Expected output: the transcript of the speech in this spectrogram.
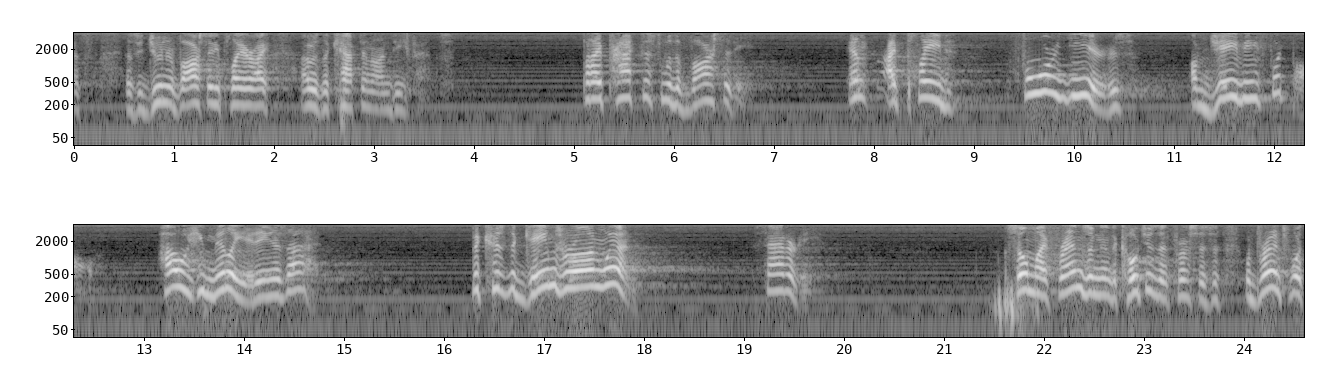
as, as a junior varsity player, I, I was the captain on defense. But I practiced with the varsity. And I played four years of JV football. How humiliating is that? Because the games were on when? Saturday. So my friends and the coaches at first said, "Well, Brent, what?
